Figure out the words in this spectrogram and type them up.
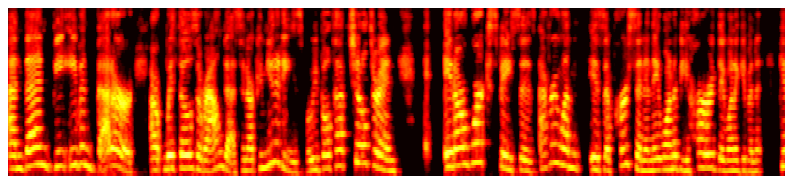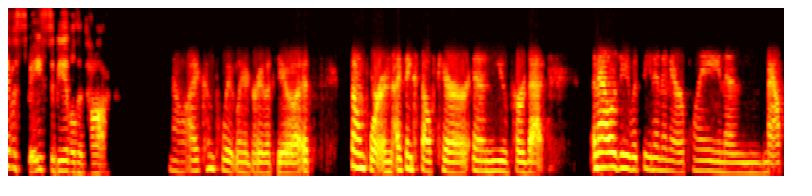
and then be even better uh, with those around us in our communities? But we both have children in our workspaces. Everyone is a person and they want to be heard. They want to give an, give a space to be able to talk. No, I completely agree with you. It's so important. I think self care, and you've heard that analogy with being in an airplane and mask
